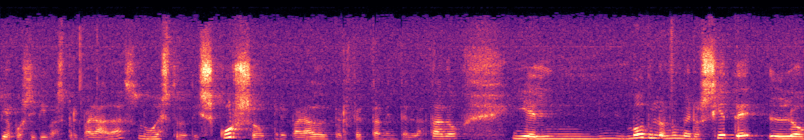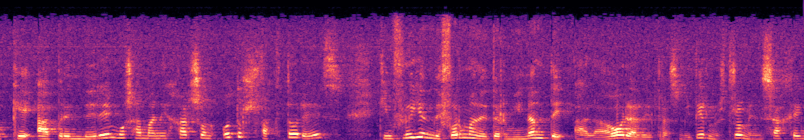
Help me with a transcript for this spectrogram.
diapositivas preparadas, nuestro discurso preparado y perfectamente enlazado y el módulo número 7 lo que aprenderemos a manejar son otros factores que influyen de forma determinante a la hora de transmitir nuestro mensaje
